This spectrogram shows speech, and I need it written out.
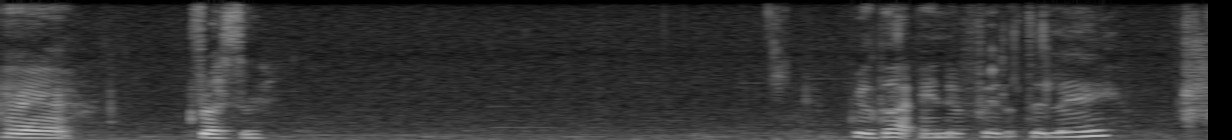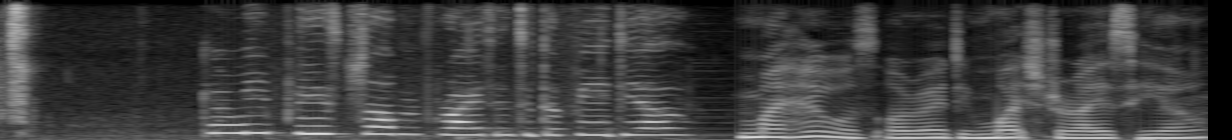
hair dressing. Without any further delay, please jump right into the video? My hair was already moisturized here.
